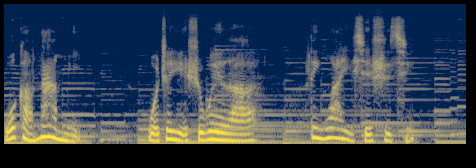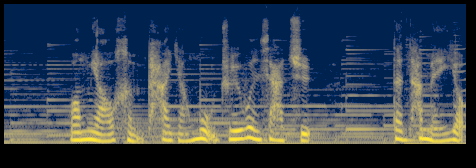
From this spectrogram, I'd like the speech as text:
我搞纳米，我这也是为了另外一些事情。王淼很怕养母追问下去。但他没有。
